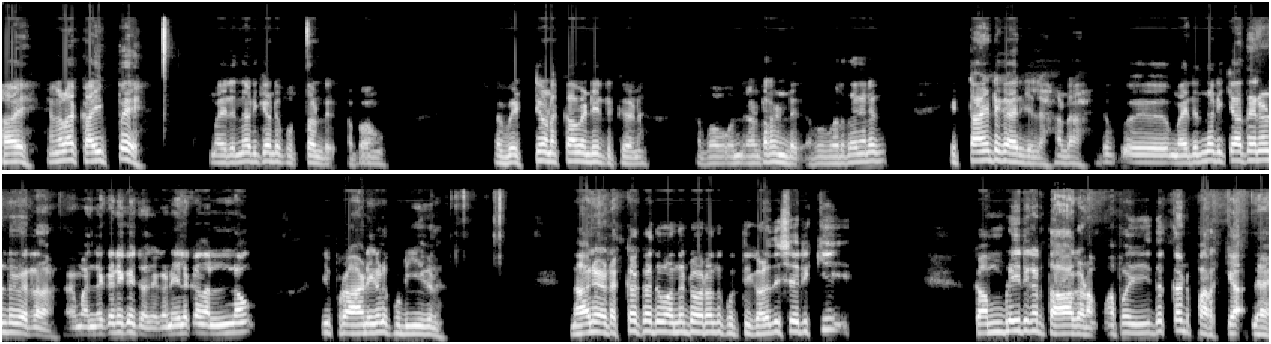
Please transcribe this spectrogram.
ഹായ് ഞങ്ങളെ കയ്പേ മരുന്നടിക്കാണ്ട് കുത്തുണ്ട്. അപ്പം വെട്ടി ഉണക്കാൻ വേണ്ടി എടുക്കുകയാണ് അപ്പോൾ ഒന്ന് രണ്ടെണ്ണം ഉണ്ട് അപ്പോൾ വെറുതെ ഇങ്ങനെ ഇട്ടായിട്ട് കാര്യമില്ല. കണ്ടാ ഇത് മരുന്നടിക്കാത്തതിനോണ്ട് വരുന്നതാണ്. അത് മഞ്ഞക്കണിയൊക്കെ മഞ്ഞക്കണിയിലൊക്കെ നല്ല ഈ പ്രാണികൾ കുടുങ്ങിക്കണ്. എന്നാലും ഇടക്കൊക്കെ അത് വന്നിട്ട് ഓരോന്ന് കുത്തി ഇത് ശരിക്ക് കംപ്ലീറ്റ് ഇങ്ങനെ താകണം. അപ്പോൾ ഇതൊക്കെ പറിക്കുക അല്ലേ?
